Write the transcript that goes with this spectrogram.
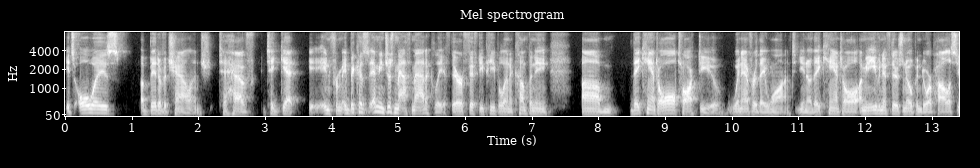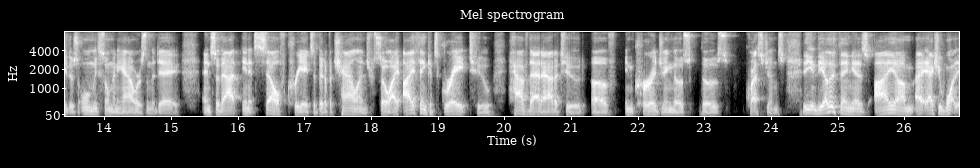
it's always a bit of a challenge to have to get information because I mean, just mathematically, if there are 50 people in a company, um, they can't all talk to you whenever they want. You know, they can't all, I mean, even if there's an open door policy, there's only so many hours in the day. And so that in itself creates a bit of a challenge. So I, I think it's great to have that attitude of encouraging those, those questions. The, the other thing is I um I actually want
